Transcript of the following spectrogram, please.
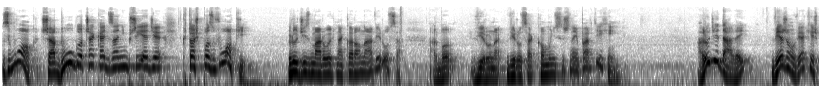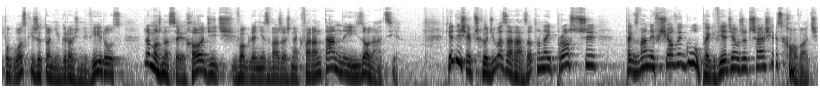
zwłok. Trzeba długo czekać, zanim przyjedzie ktoś po zwłoki ludzi zmarłych na koronawirusa albo wirusa komunistycznej partii Chin. A ludzie dalej wierzą w jakieś pogłoski, że to niegroźny wirus, że można sobie chodzić, w ogóle nie zważać na kwarantanny i izolację. Kiedyś, jak przychodziła zaraza, to najprostszy, tak zwany wsiowy głupek wiedział, że trzeba się schować,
